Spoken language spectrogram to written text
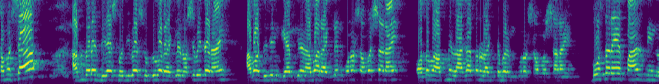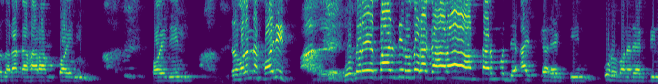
সমস্যা? আপনি ধরেন বৃহস্পতিবার শুক্রবার রাখলেন অসুবিধা নাই। আবার দুদিন গ্যাপ দিলেন, আবার রাখলেন, কোনো সমস্যা নাই। অথবা আপনি লাগাতার রাখতে পারেন, কোনো সমস্যা নাই। বছরে পাঁচ দিন রোজা রাখা হারাম। কয়দিন কয়দিন বলেন না কয়দিন বছরে পাঁচ দিন রোজা রাখা হারাম। তার মধ্যে আজকার একদিন, কোরবানের একদিন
